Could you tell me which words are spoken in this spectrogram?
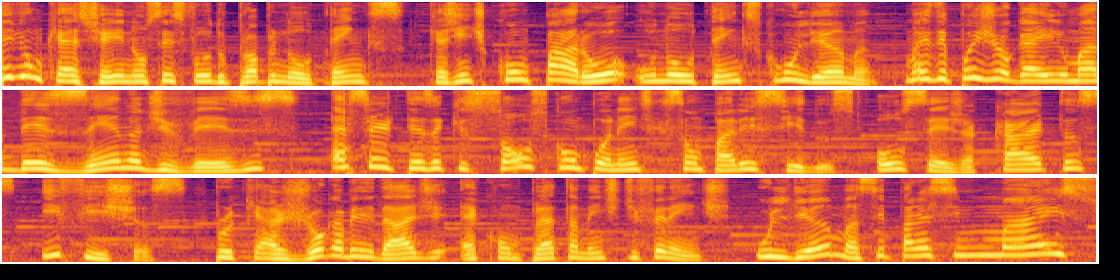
Teve um cast aí, não sei se foi do próprio No Tanks, que a gente comparou o No Tanks com o Lhama, mas depois de jogar ele uma dezena de vezes, é certeza que só os componentes que são parecidos, ou seja, cartas e fichas, porque a jogabilidade é completamente diferente. O Lhama se parece mais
